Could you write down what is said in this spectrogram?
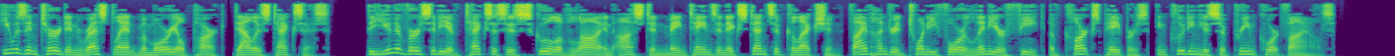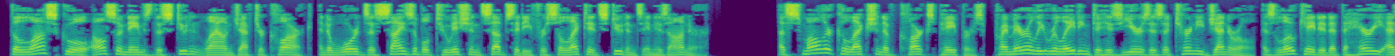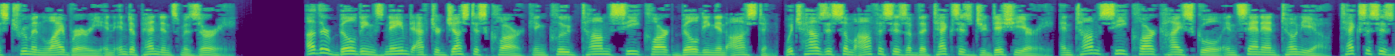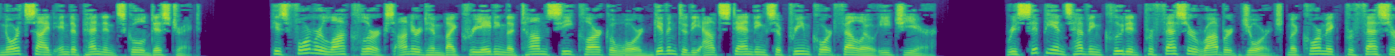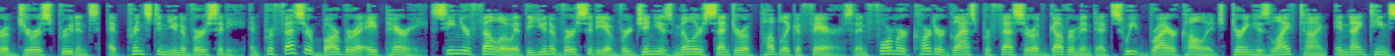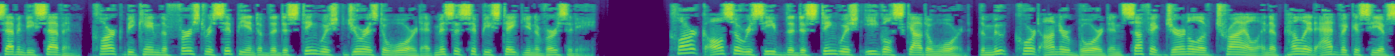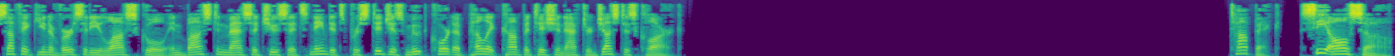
He was interred in Restland Memorial Park, Dallas, Texas. The University of Texas's School of Law in Austin maintains an extensive collection 524 linear feet of Clark's papers, including his Supreme Court files. The law school also names the student lounge after Clark, and awards a sizable tuition subsidy for selected students in his honor. A smaller collection of Clark's papers, primarily relating to his years as Attorney General, is located at the Harry S. Truman Library in Independence, Missouri. Other buildings named after Justice Clark include Tom C. Clark Building in Austin, which houses some offices of the Texas Judiciary, and Tom C. Clark High School in San Antonio, Texas's Northside Independent School District. His former law clerks honored him by creating the Tom C. Clark Award given to the Outstanding Supreme Court Fellow each year. Recipients have included Professor Robert George McCormick Professor of Jurisprudence, at Princeton University and Professor Barbara A. Perry Senior Fellow at the University of Virginia's Miller Center of Public Affairs and former Carter Glass Professor of Government at Sweet Briar College. During his lifetime, in 1977, Clark became the first recipient of the Distinguished Jurist Award at Mississippi State University. Clark also received the Distinguished Eagle Scout Award. The Moot Court Honor Board and Suffolk Journal of Trial and Appellate Advocacy of Suffolk University Law School in Boston, Massachusetts named its prestigious Moot Court Appellate competition after Justice Clark. See also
